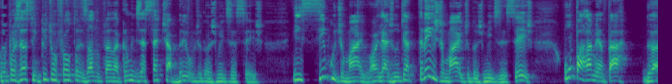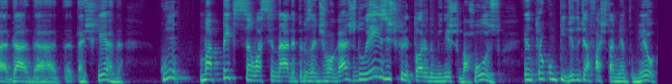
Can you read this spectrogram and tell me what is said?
O processo impeachment foi autorizado no plenário da Câmara em 17 de abril de 2016. Em 5 de maio, aliás, no dia 3 de maio de 2016, um parlamentar da, da, da, da esquerda, com uma petição assinada pelos advogados do ex-escritório do ministro Barroso, entrou com um pedido de afastamento meu,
